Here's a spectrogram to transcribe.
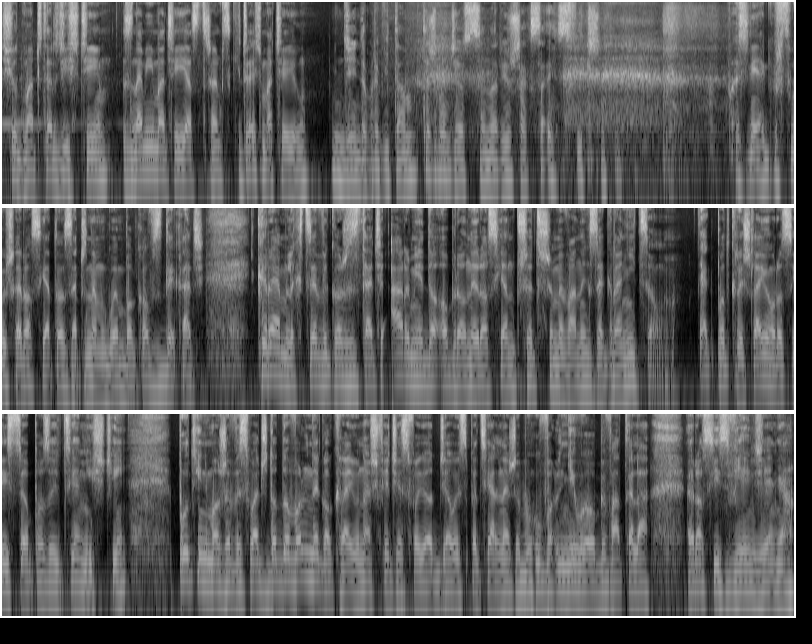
Siódma czterdzieści. Z nami Maciej Jastrzębski. Cześć Macieju. Dzień dobry, witam. Też będzie o scenariuszach science fiction. Właśnie jak już słyszę Rosja, to zaczynam głęboko wzdychać. Kreml chce wykorzystać armię do obrony Rosjan przetrzymywanych za granicą. Jak podkreślają rosyjscy opozycjoniści, Putin może wysłać do dowolnego kraju na świecie swoje oddziały specjalne, żeby uwolniły obywatela Rosji z więzienia.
